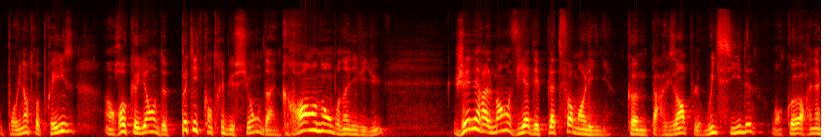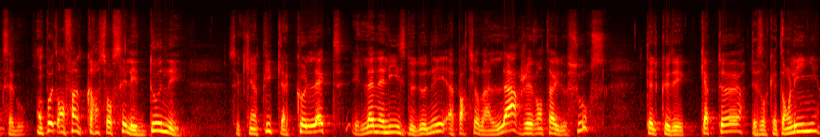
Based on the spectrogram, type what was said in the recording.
ou pour une entreprise en recueillant de petites contributions d'un grand nombre d'individus, généralement via des plateformes en ligne, comme par exemple WeSeed ou encore Anaxago. On peut enfin crowdsourcer les données, ce qui implique la collecte et l'analyse de données à partir d'un large éventail de sources, tels que des capteurs, des enquêtes en ligne,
